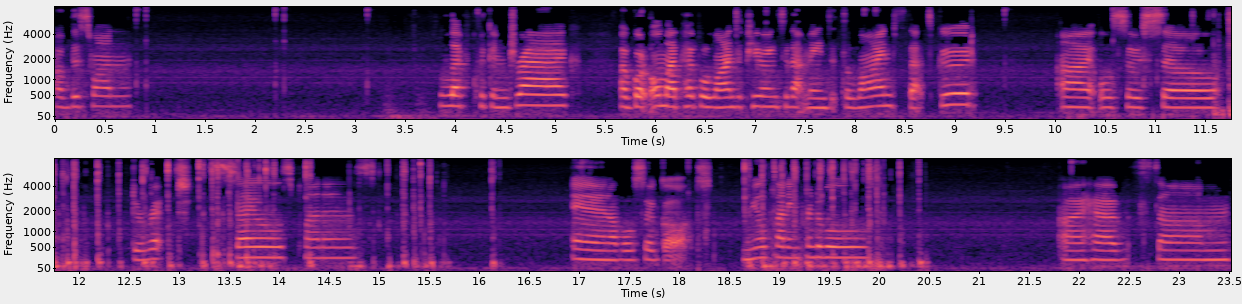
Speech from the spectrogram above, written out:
of this one. Left click and drag. I've got all my purple lines appearing, so that means it's aligned, so that's good. I also sell direct sales planners and I've also got meal planning printables. I have some,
